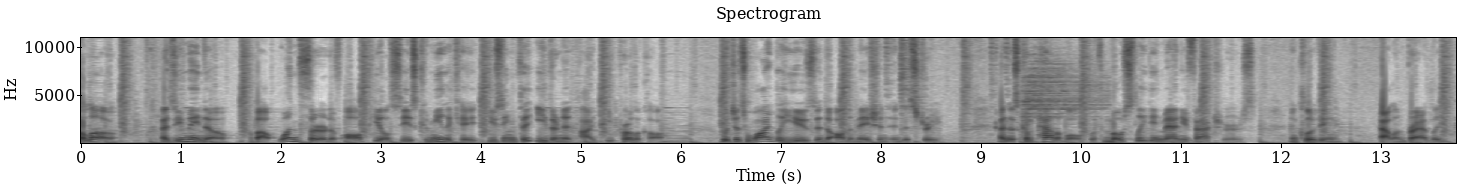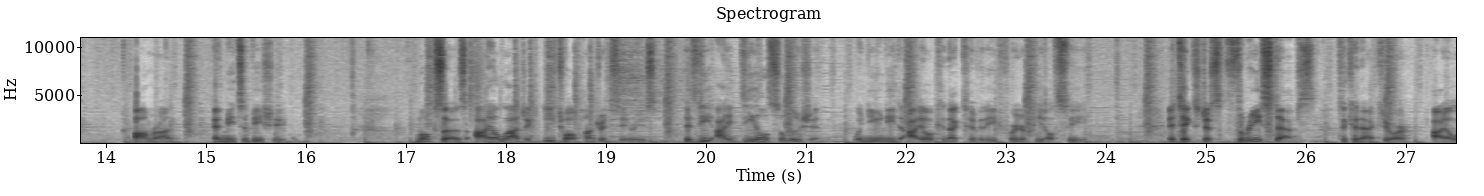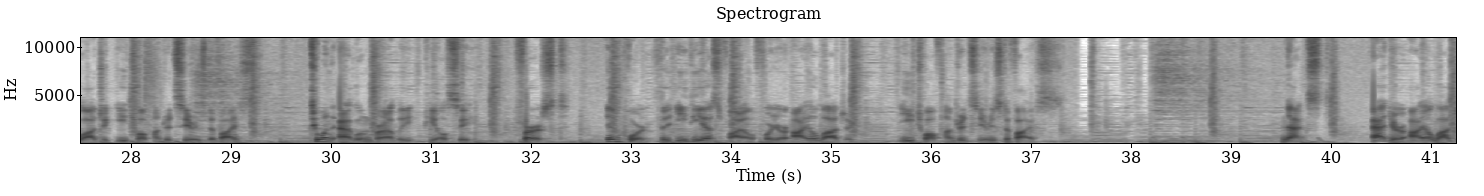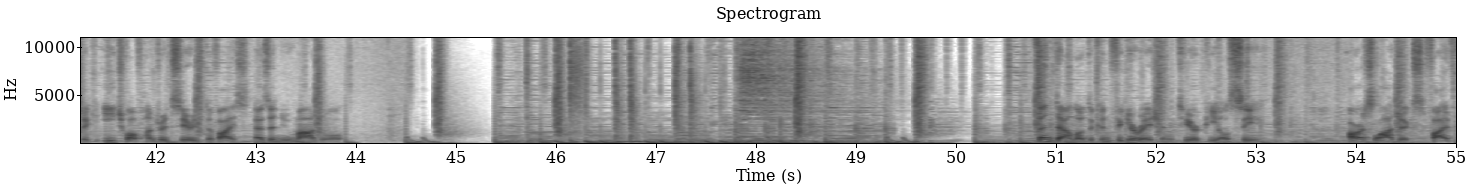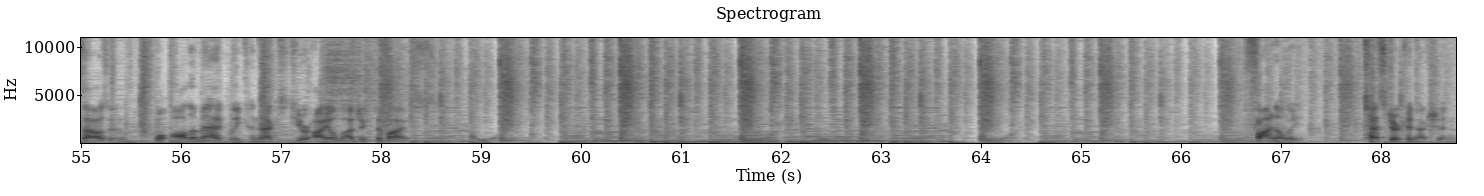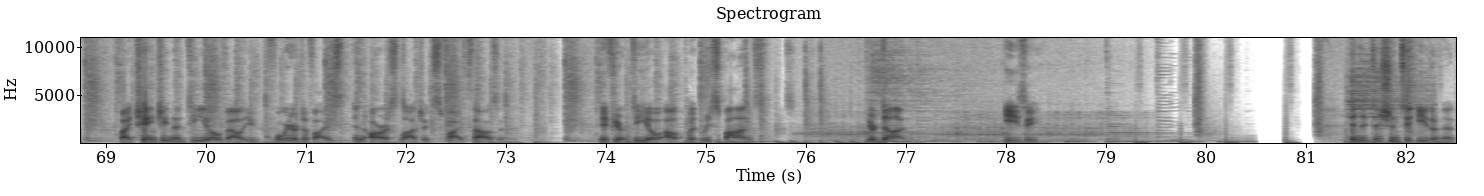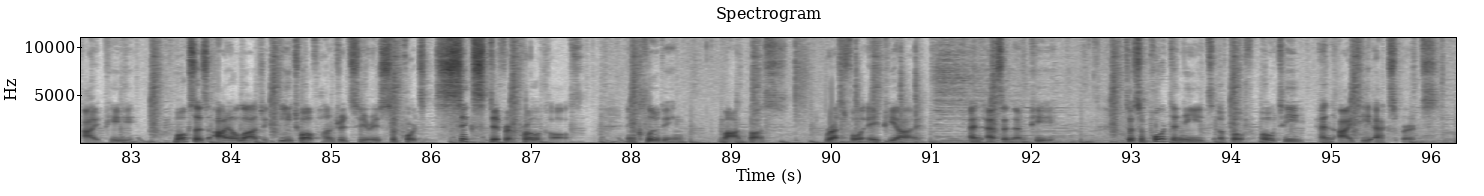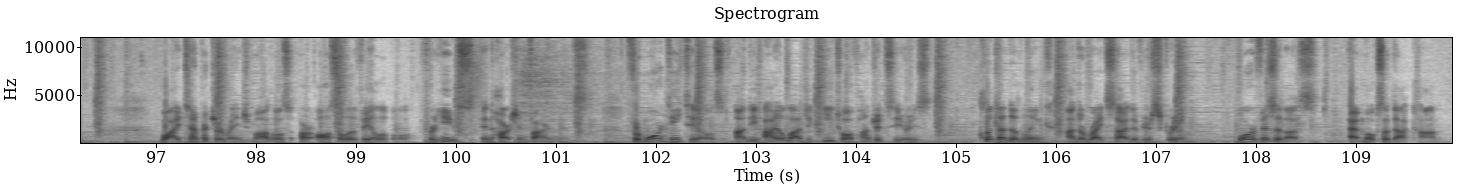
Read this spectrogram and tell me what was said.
Hello. As you may know, about one-third of all PLCs communicate using the Ethernet IP protocol, which is widely used in the automation industry and is compatible with most leading manufacturers, including Allen-Bradley, Omron, and Mitsubishi. Moxa's ioLogik E1200 series is the ideal solution when you need I.O. connectivity for your PLC. It takes just three steps to connect your ioLogik E1200 series device to an Allen-Bradley PLC. First, import the EDS file for your ioLogik E1200 series device. Next, add your ioLogik E1200 series device as a new module. Then download the configuration to your PLC. RSLogix 5000 will automatically connect to your ioLogik device. Finally, test your connection by changing the DO value for your device in RSLogix 5000. If your DO output responds, you're done. Easy. In addition to Ethernet IP, Moxa's ioLogik E1200 series supports six different protocols, including Modbus, RESTful API, and SNMP, to support the needs of both OT and IT experts. Wide temperature range models are also available for use in harsh environments. For more details on the ioLogik E1200 series, click on the link on the right side of your screen or visit us at moxa.com.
